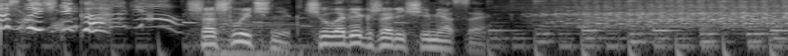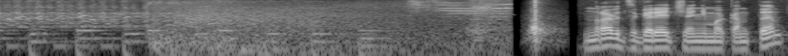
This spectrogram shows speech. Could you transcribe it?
шашлычника! Шашлычник, человек, жарящий мясо. Нравится горячий аниме-контент?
